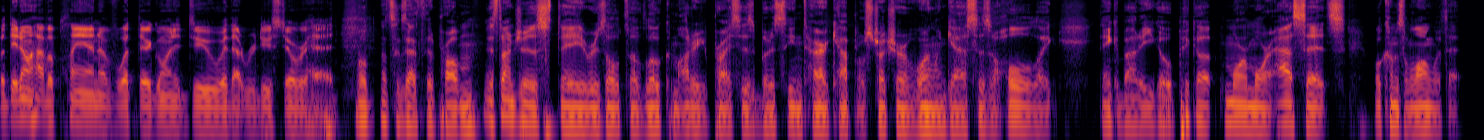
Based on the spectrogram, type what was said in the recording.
But they don't have a plan of what they're going to do with that reduced overhead. Well, that's exactly the problem. It's not just a result of low commodity prices, but it's the entire capital structure of oil and gas as a whole. Like, think about it. You go pick up more and more assets. What comes along with it?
